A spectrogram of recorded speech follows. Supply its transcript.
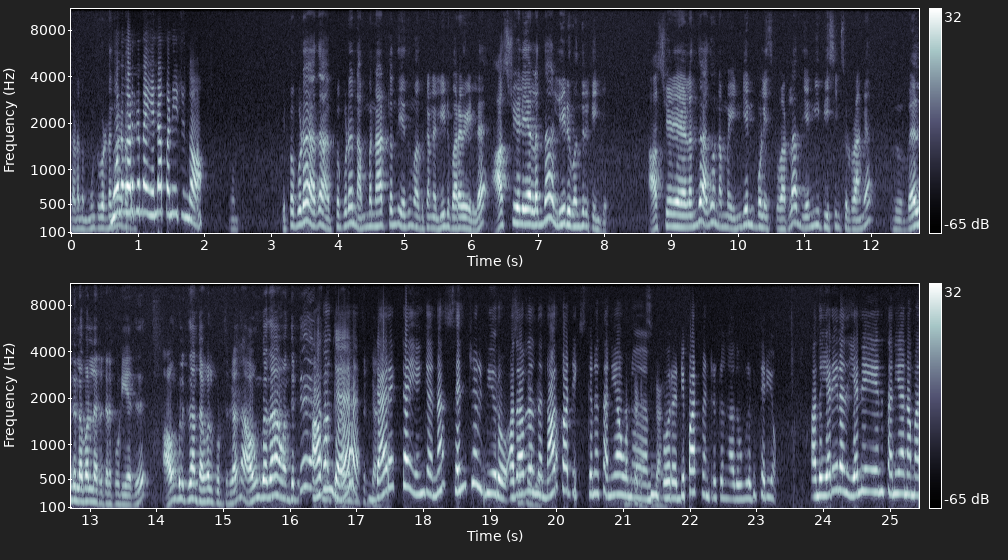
கடந்த மூன்று மூணு வருடங்களா வருடமா என்ன பண்ணிட்டு இருந்தோம்? இப்ப கூட அதான் இப்ப கூட நம்ம நாட்டுல இருந்து எதுவும் அதுக்கான லீடு வரவே இல்லை. ஆஸ்திரேலியால இருந்து தான் லீடு வந்திருக்கு இங்க. ஆஸ்திரேலியால இருந்து அதுவும் நம்ம இந்தியன் போலீஸ்க்கு வரல. அந்த NEPC-ன்னு சொல்றாங்க. வேர்ல்டு லெவல்ல இருக்கக்கூடியது. அவங்களுக்கு தான் தகவல் கொடுத்துருக்காங்க. அவங்க தான் வந்துட்டு அவங்க. டைரக்டா எங்கன்னா சென்ட்ரல் பியூரோ அதாவது அந்த நார்காட்டிக்ஸ்க்குன்னு தனியா Narcotics-க்கான. ஒரு டிபார்ட்மெண்ட் இருக்குங்க. அது உங்களுக்கு தெரியும். அந்த இடையில அந்த என்ஐஏன்னு தனியா நம்ம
